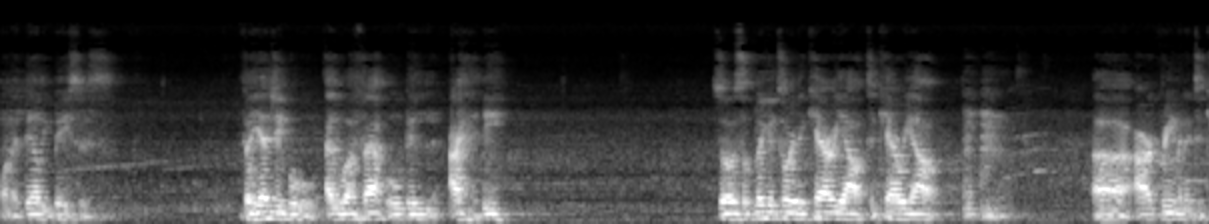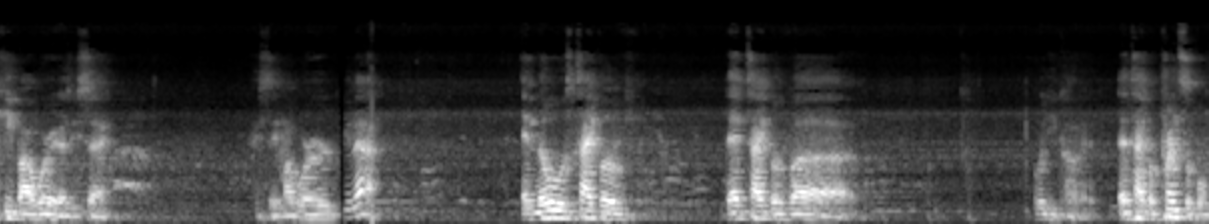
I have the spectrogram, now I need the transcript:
on a daily basis. فيجب الوفاء بالعهد So it's obligatory to carry out to carry out uh, our agreement and to keep our word, as you say. I say my word, you're not. And those type of that type of uh, what do you call it? That type of principle.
